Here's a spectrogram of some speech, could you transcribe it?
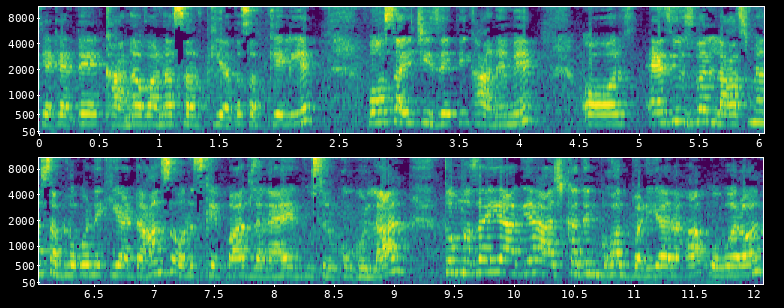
क्या कहते हैं खाना वाना सर्व किया था सबके लिए। बहुत सारी चीज़ें थी खाने में। और एज यूजल लास्ट में सब लोगों ने किया डांस और उसके बाद लगाया एक दूसरे को गुलाल। तो मज़ा ही आ गया। आज का दिन बहुत बढ़िया रहा ओवरऑल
